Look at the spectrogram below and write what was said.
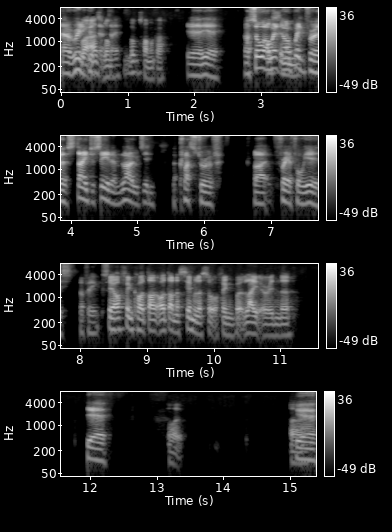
They were really good that long, day. long time ago. Yeah, yeah. I saw. I I've went. I went for a stage of seeing them loads in a cluster of like three or four years. I think. So, Yeah, I think I'd done, I'd done a similar sort of thing, but later in the yeah, like uh, yeah.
